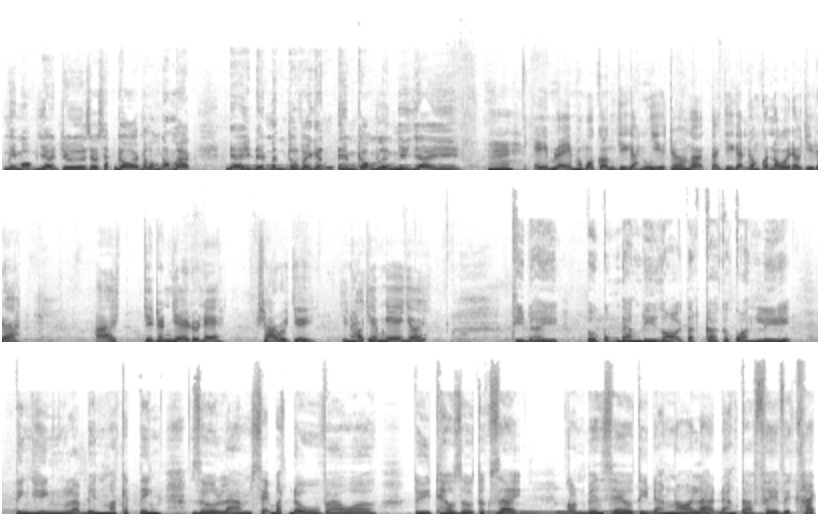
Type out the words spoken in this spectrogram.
11 giờ trưa sao sắp gọi mà không có mặt? Để để mình tôi phải gánh tim còng lưng như vậy. Ừ, Em là em không có cần chị gánh gì hết trơn á. Tại chị gánh không có nổi đâu chị ra. À, Chị Trinh về rồi nè. Sao rồi chị? Chị nói cho em nghe với. Thì đây, tôi cũng đang đi gọi tất cả các quản lý. Tình hình là bên marketing giờ làm sẽ bắt đầu vào ờ, tùy theo giờ thức dậy. Còn bên sale thì đang nói là đang cà phê với khách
